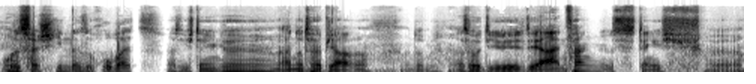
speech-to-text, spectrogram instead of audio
Das ist verschieden. Also Robert, Also ich denke anderthalb Jahre. Und, Also die, der Anfang ist, denke ich, äh,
